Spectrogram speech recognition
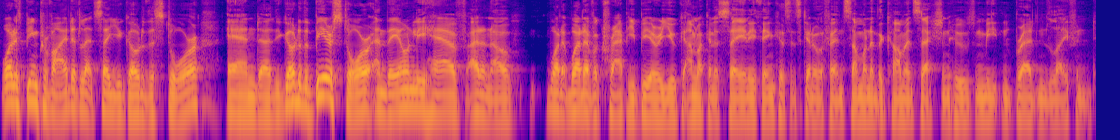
what is being provided, let's say you go to the store and uh, you go to the beer store, and they only have I don't know what, whatever crappy beer you. I'm not going to say anything because it's going to offend someone in the comment section who's meat and bread and life and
